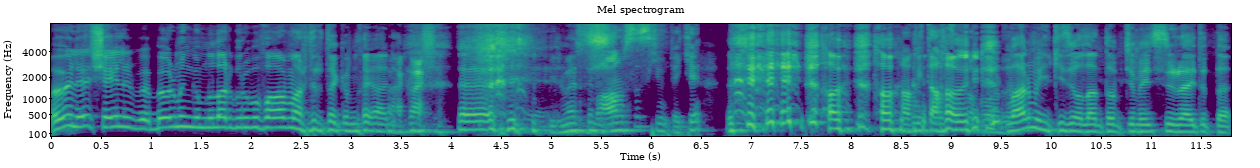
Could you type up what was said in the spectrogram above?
öyle şeyler Birminghamlılar grubu falan vardır takımda yani. Ee, Bilmezsin. Bağımsız kim peki? Hamit orada. Var mı ikizi olan topçu Manchester United'da?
